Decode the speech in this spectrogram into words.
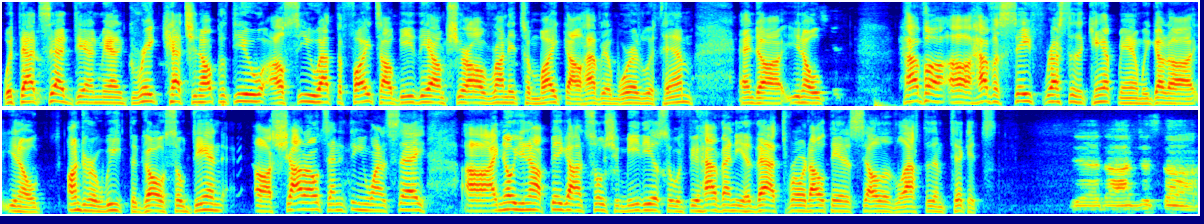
with that said, Dan, man, great catching up with you. I'll see you at the fights. I'll be there. I'm sure I'll run into Mike. I'll have a word with him. And, uh, you know, have a uh, have a safe rest of the camp, man. We got uh, you know under a week to go. So Dan, uh, shout outs, anything you want to say? Uh, I know you're not big on social media, so if you have any of that, throw it out there to sell the last of them tickets. Yeah, no, I'm just uh,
